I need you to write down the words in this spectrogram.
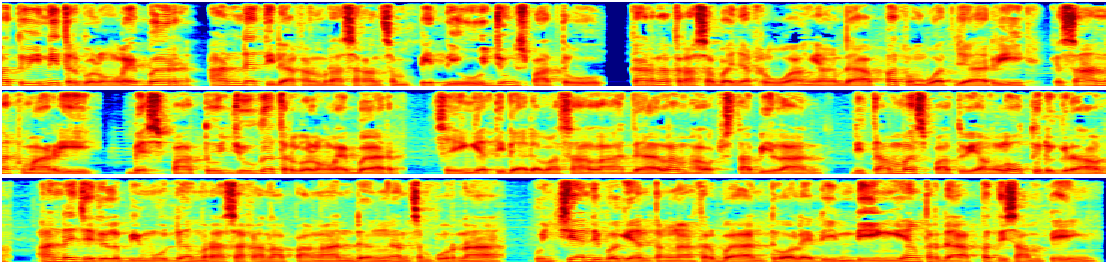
Sepatu ini tergolong lebar, Anda tidak akan merasakan sempit di ujung sepatu karena terasa banyak ruang yang dapat membuat jari ke sana kemari. Base sepatu juga tergolong lebar, sehingga tidak ada masalah dalam hal kestabilan. Ditambah sepatu yang low to the ground, Anda jadi lebih mudah merasakan lapangan dengan sempurna. Kuncian di bagian tengah terbantu oleh dinding yang terdapat di samping.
